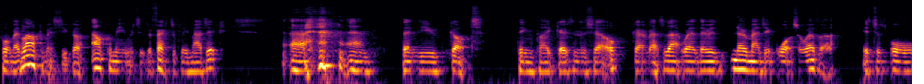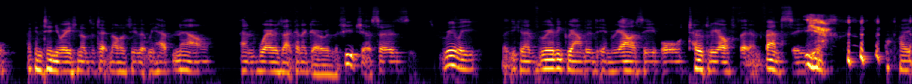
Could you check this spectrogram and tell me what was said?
Fullmetal Alchemist, you've got alchemy, which is effectively magic, uh, and then you've got things like Ghost in the Shell, going back to that, where there is no magic whatsoever it's just all a continuation of the technology that we have now, and where is that going to go in the future? So it's, it's really that you can have really grounded in reality or totally off there in fantasy. Yeah. like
